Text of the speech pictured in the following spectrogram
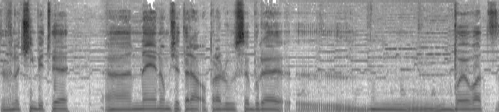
V noční bitvě eh, nejenom, že teda opravdu se bude eh, bojovat eh,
